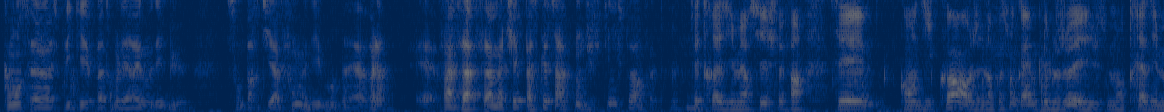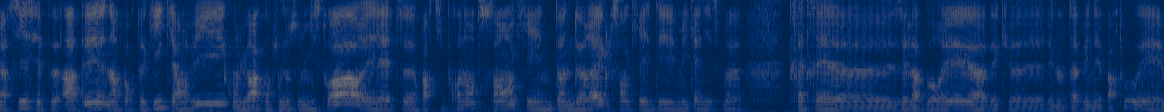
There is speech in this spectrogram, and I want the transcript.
Commencé à leur expliquer pas trop les règles au début, sont partis à fond et dit bon ben voilà. Enfin ça, ça a matché parce que ça raconte juste une histoire en fait. C'est très immersif. Enfin, c'est quand on dit corps, j'ai l'impression quand même que le jeu est justement très immersif et peut happer n'importe qui qui a envie qu'on lui raconte une, histoire et être partie prenante sans qu'il y ait une tonne de règles, sans qu'il y ait des mécanismes très très euh, élaborés avec euh, des bene partout et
